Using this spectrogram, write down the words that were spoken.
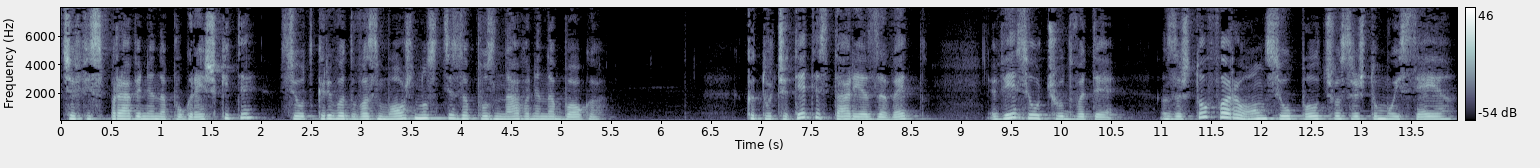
че в изправене на погрешките се откриват възможности за познаване на Бога. Като четете Стария Завет, вие се очудвате, защо фараон се опълчва срещу Моисея,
